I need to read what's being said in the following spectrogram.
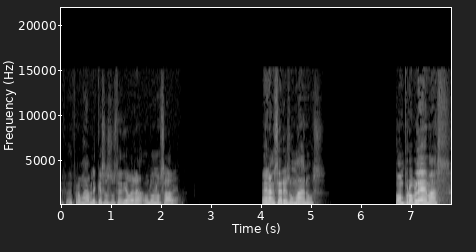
Es probable que eso sucedió, ¿verdad? Uno no sabe. Eran seres humanos con problemas,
